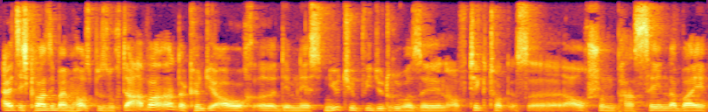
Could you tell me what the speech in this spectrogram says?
als ich quasi beim Hausbesuch da war, da könnt ihr auch äh, demnächst ein YouTube-Video drüber sehen, auf TikTok ist äh, auch schon ein paar Szenen dabei,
